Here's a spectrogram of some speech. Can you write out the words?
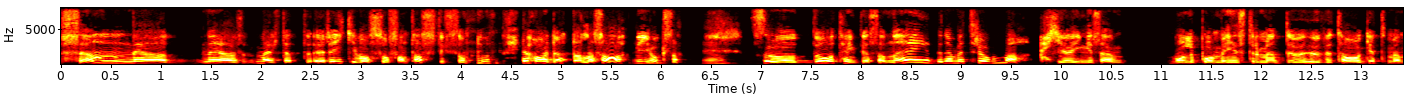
sen när jag, när jag märkte att reiki var så fantastiskt som jag hörde att alla sa, ja. ni också. Ja. Så då tänkte jag så nej, det där med trumma. Jag är ingen här, håller på med instrument överhuvudtaget, men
